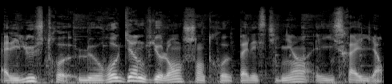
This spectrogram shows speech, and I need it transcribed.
Elle illustre le regain de violence entre Palestiniens et Israéliens.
